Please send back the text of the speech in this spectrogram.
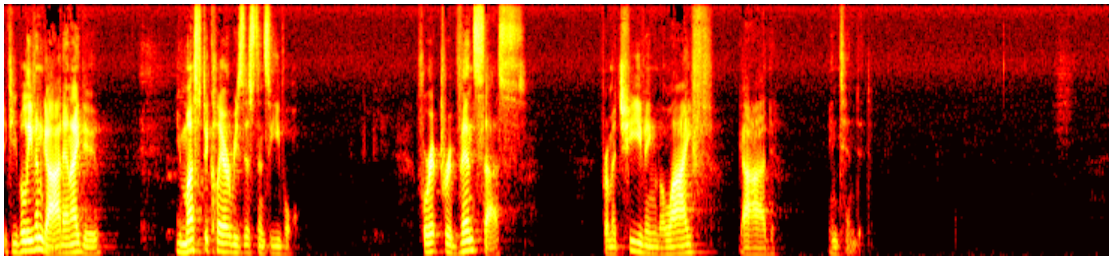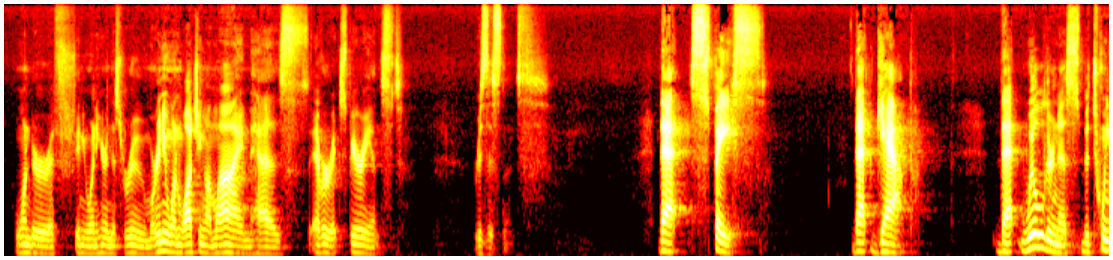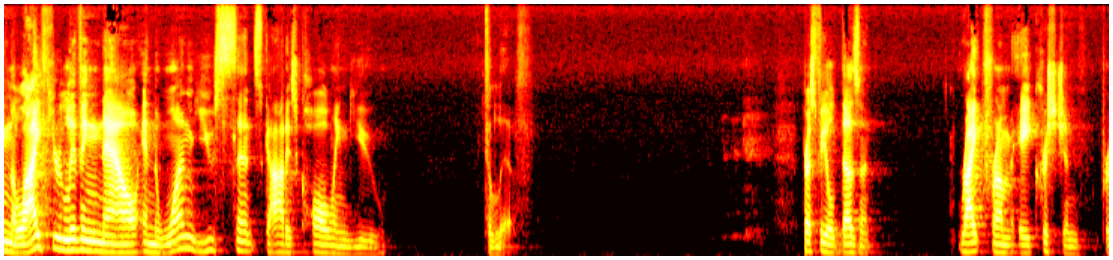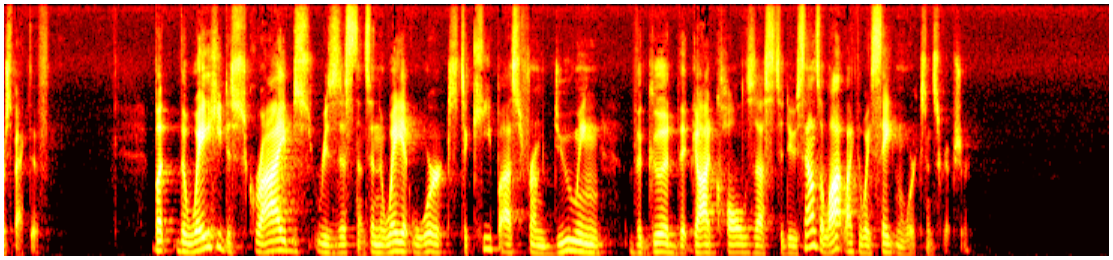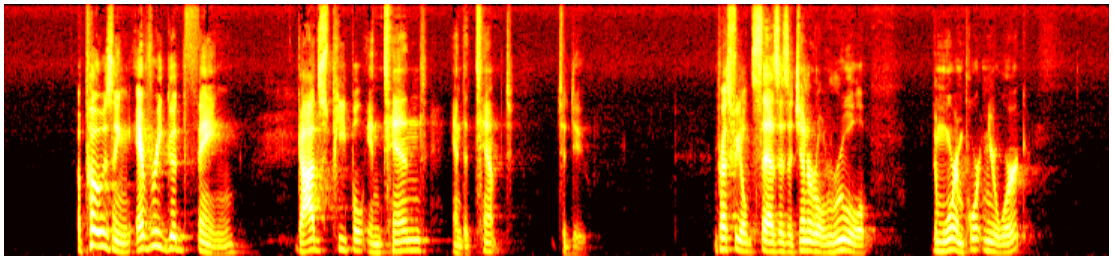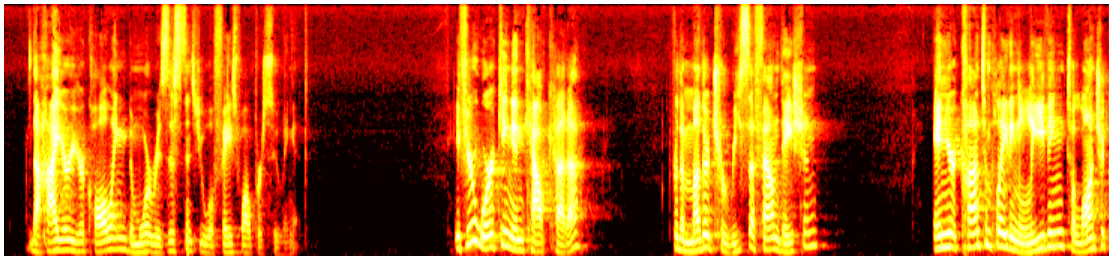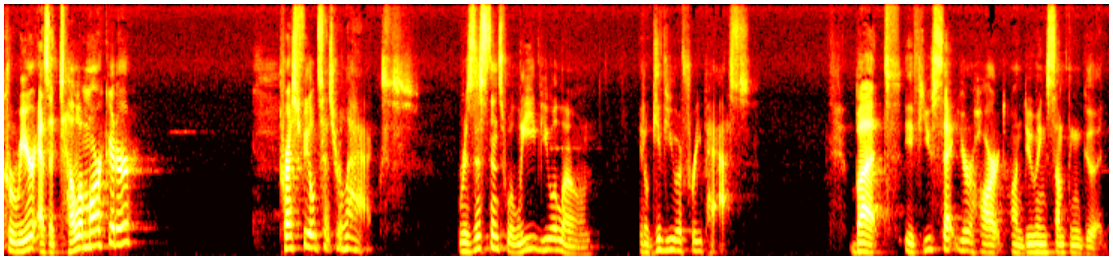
If you believe in God, and I do, you must declare resistance evil for it prevents us from achieving the life God intended. I wonder if anyone here in this room or anyone watching online has ever experienced resistance. That space, that gap, that wilderness between the life you're living now and the one you sense God is calling you to live. Pressfield doesn't write from a Christian perspective. But the way he describes resistance and the way it works to keep us from doing the good that God calls us to do sounds a lot like the way Satan works in Scripture. Opposing every good thing God's people intend and attempt to do. Pressfield says, as a general rule, the more important your work, the higher your calling, the more resistance you will face while pursuing it. If you're working in Calcutta for the Mother Teresa Foundation and you're contemplating leaving to launch a career as a telemarketer, Pressfield says, relax. Resistance will leave you alone It'll give you a free pass. But if you set your heart on doing something good,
